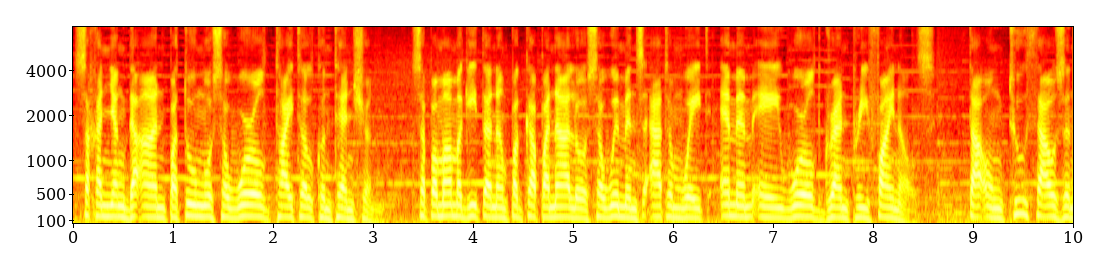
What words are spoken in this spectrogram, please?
sa kanyang daan patungo sa world title contention sa pamamagitan ng pagkapanalo sa Women's Atomweight MMA World Grand Prix Finals taong 2021.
